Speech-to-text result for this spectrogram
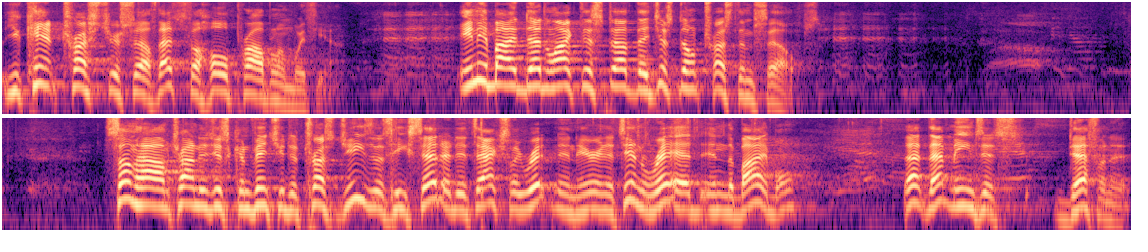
you can't trust yourself. That's the whole problem with you. Anybody doesn't like this stuff, they just don't trust themselves. Somehow I'm trying to just convince you to trust Jesus. He said it, it's actually written in here, and it's in red in the Bible. That, that means it's definite.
